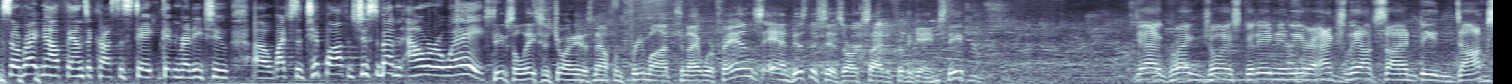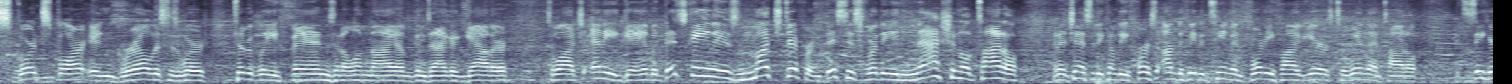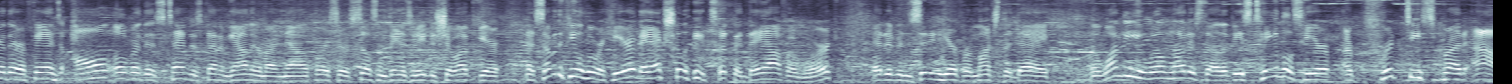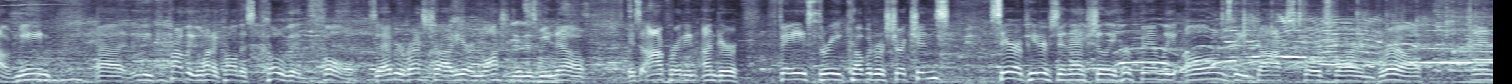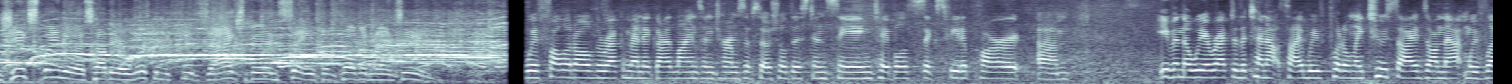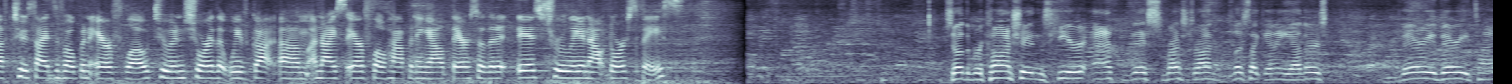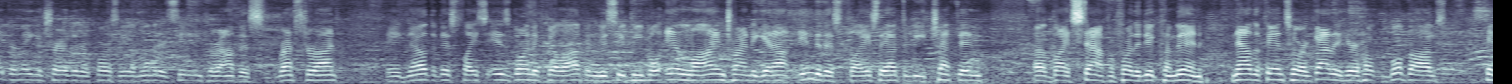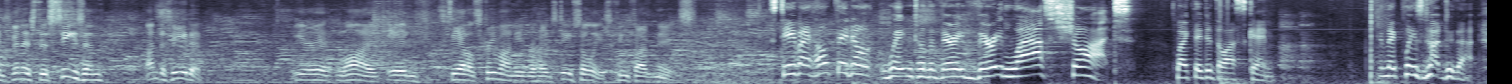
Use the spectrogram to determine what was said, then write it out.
So right now, fans across the state getting ready to uh, watch the tip-off. It's just about an hour away. Steve Solis is joining us now from Fremont tonight, where fans and businesses are excited for the game. Steve? Yeah, Greg Joyce, good evening. We are actually outside the Dock Sports Bar and Grill. This is where typically fans and alumni of Gonzaga gather to watch any game. But this game is much different. This is for the national title and a chance to become the first undefeated team in 45 years to win that title. You see here there are fans all over this tent just kind of gathering right now. Of course, there's still some fans who need to show up here. Now, some of the people who are here, they actually took the day off of work and have been sitting here for much of the day. The one thing you will notice, though, that these tables here are pretty spread out, meaning uh, you probably want to call this COVID full. So every restaurant here in Washington, as we know, is operating under phase three COVID restrictions. Sarah Peterson, actually, her family owns the Dock Sports Bar and Grill, and she explained to us how they are working to keep Zags fans safe from COVID-19. We've followed all of the recommended guidelines in terms of social distancing, tables six feet apart. Um, even though we erected the tent outside, we've put only two sides on that and we've left two sides of open airflow to ensure that we've got um, a nice airflow happening out there so that it is truly an outdoor space. So the precautions here at this restaurant, looks like any others, very, very tight. They're making sure that, of course, we have limited seating throughout this restaurant. They know that this place is going to fill up, and we see people in line trying to get out into this place. They have to be checked in uh, by staff before they do come in. Now the fans who are gathered here hope the Bulldogs can finish this season undefeated. We are live in Seattle's Fremont neighborhood. Steve Solis, King 5 News. Steve, I hope they don't wait until the very, very last shot like they did the last game. Can they please not do that?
